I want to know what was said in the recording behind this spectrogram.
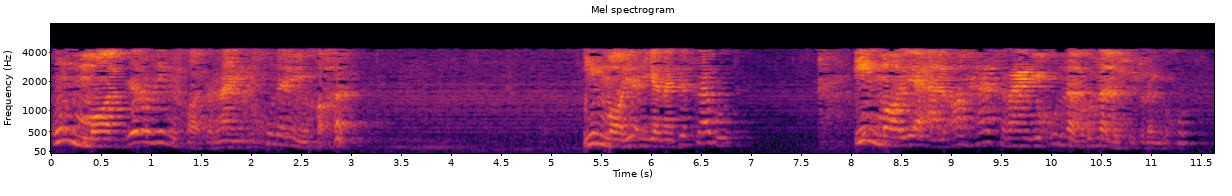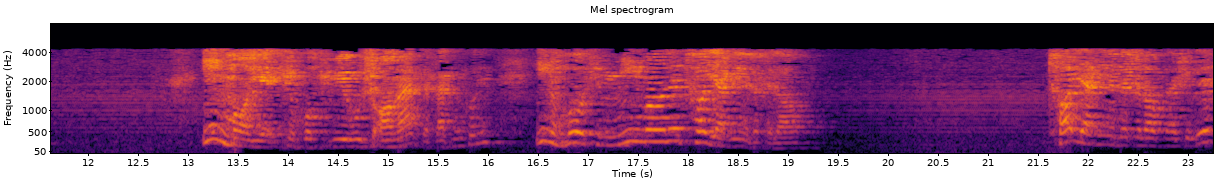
اون ماده رو نمی‌خواد رنگ خونه نمی‌خواد. این مایه میگه نجس نبود. این مایه الان هست رنگ خون نبود نداشتی تو رنگ خون. این مایه که حکمی روش آمد دقت می‌کنید این حکم میمانه تا یقین به خلاف. تا یقین به خلاف نشده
